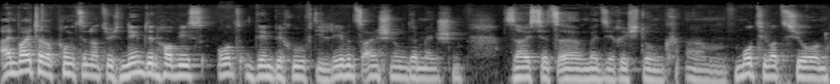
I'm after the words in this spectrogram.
Ein weiterer Punkt sind natürlich neben den Hobbys und dem Beruf die Lebenseinstellung der Menschen. Sei es jetzt, äh, wenn sie Richtung ähm, Motivation,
